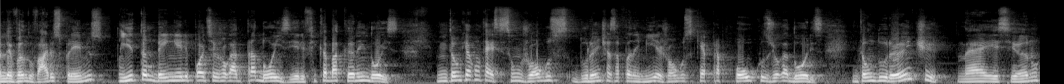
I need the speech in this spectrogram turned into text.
levando vários prêmios, e também ele pode ser jogado para dois, e ele fica bacana em dois. Então o que acontece? São jogos, durante essa pandemia, jogos que é para poucos jogadores. Então durante né, esse ano,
